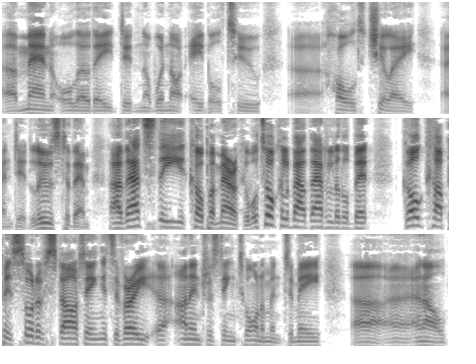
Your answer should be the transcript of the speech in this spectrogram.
uh, men, although they did not, were not able to hold Chile and did lose to them. that's the Copa America. We'll talk about that a little bit. Gold Cup is sort of starting. It's a very uninteresting tournament to me, and I'll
